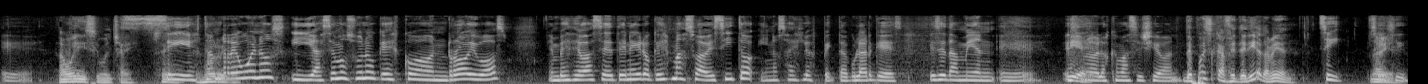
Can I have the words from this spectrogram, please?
Eh, Está buenísimo el chai. Sí, es están re buenos y hacemos uno que es con roibos en vez de base de té negro, que es más suavecito y no sabes lo espectacular que es. Ese también eh, es Bien. uno de los que más se llevan. Después cafetería también. Sí, sí, bien. sí.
